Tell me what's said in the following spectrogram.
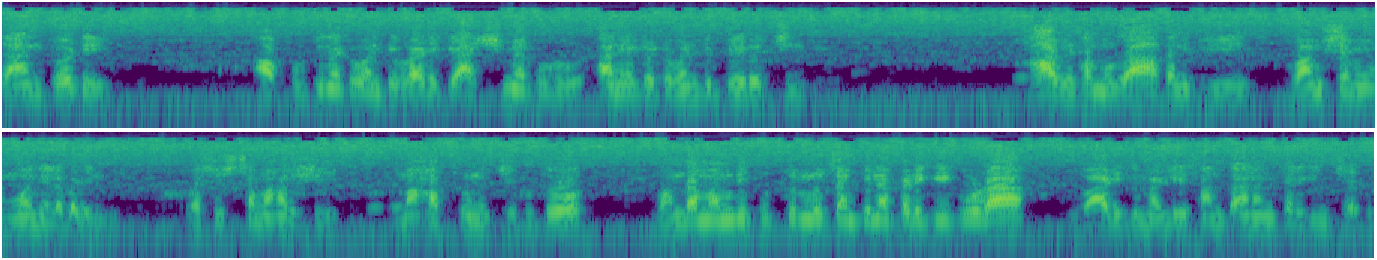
దాంతో ఆ పుట్టినటువంటి వాడికి అశ్మకుడు అనేటటువంటి పేరు వచ్చింది ఆ విధముగా అతనికి వంశమేమో నిలబడింది. వశిష్ఠ మహర్షి మహత్వను చెబుతూ వంద మంది పుత్రులు చంపినప్పటికీ కూడా వాడికి మళ్ళీ సంతానం కలిగించాడు.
